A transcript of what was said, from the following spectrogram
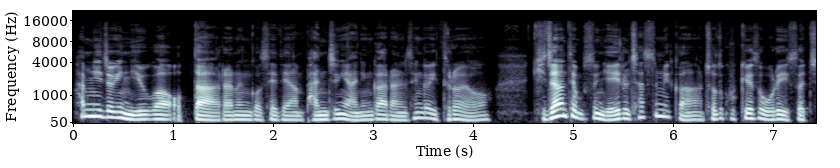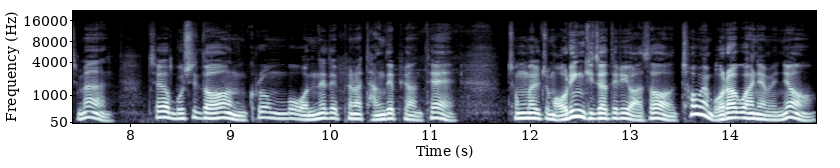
합리적인 이유가 없다라는 것에 대한 반증이 아닌가라는 생각이 들어요. 기자한테 무슨 예의를 찾습니까? 저도 국회에서 오래 있었지만 제가 모시던 그런 뭐 원내대표나 당대표한테 정말 좀 어린 기자들이 와서 처음에 뭐라고 하냐면요.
